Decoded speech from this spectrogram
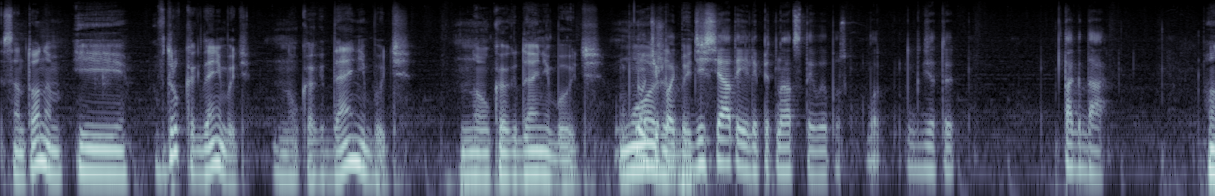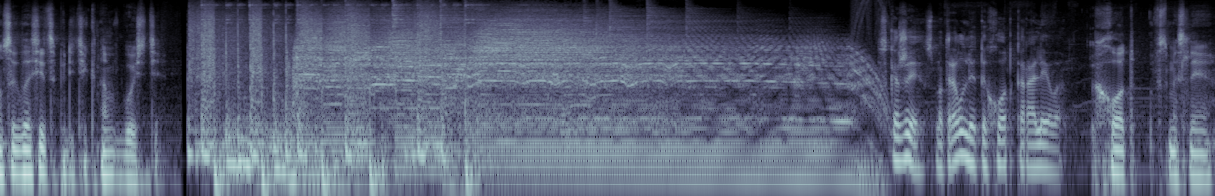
с Антоном. И вдруг когда-нибудь, ну когда-нибудь, ну когда-нибудь, ну, может типа быть, 10 или 15 выпуск. Вот где-то тогда. он согласится прийти к нам в гости. Скажи, смотрел ли ты «Ход королевы»? Ход, в смысле,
